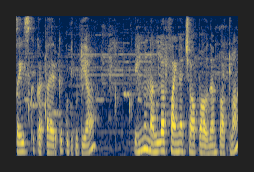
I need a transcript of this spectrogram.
சைஸ்க்கு கட் ஆகிருக்கு குட்டி குட்டியாக இப்போ இன்னும் நல்லா ஃபைனாக சாப் ஆகுதான்னு பார்க்கலாம்.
